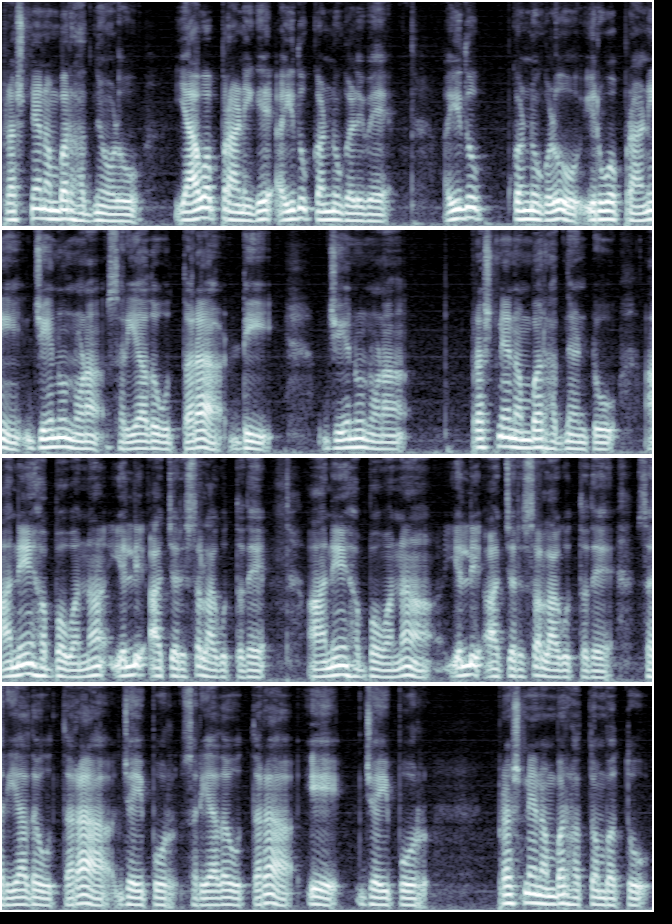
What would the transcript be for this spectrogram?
ಪ್ರಶ್ನೆ ನಂಬರ್ ಹದಿನೇಳು. ಯಾವ ಪ್ರಾಣಿಗೆ ಐದು ಕಣ್ಣುಗಳಿವೆ? ಐದು ಕಣ್ಣುಗಳು ಇರುವ ಪ್ರಾಣಿ ಜೇನು ನೊಣ ಸರಿಯಾದ ಉತ್ತರ ಡಿ ಜೇನು ನೊಣ ಪ್ರಶ್ನೆ ನಂಬರ್ ಹದಿನೆಂಟು. ಆನೆ ಹಬ್ಬವನ್ನು ಎಲ್ಲಿ ಆಚರಿಸಲಾಗುತ್ತದೆ? ಆನೆ ಹಬ್ಬವನ್ನು ಎಲ್ಲಿ ಆಚರಿಸಲಾಗುತ್ತದೆ? ಸರಿಯಾದ ಉತ್ತರ ಜೈಪುರ್. ಸರಿಯಾದ ಉತ್ತರ ಎ, ಜೈಪುರ್. ಪ್ರಶ್ನೆ ನಂಬರ್ ಹತ್ತೊಂಬತ್ತು.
